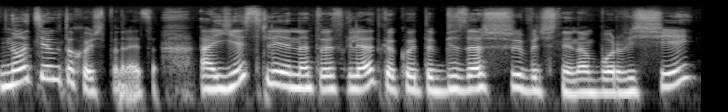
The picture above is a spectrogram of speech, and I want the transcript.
Но тем, кто хочет понравиться. А есть ли, на твой взгляд, какой-то безошибочный набор вещей,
